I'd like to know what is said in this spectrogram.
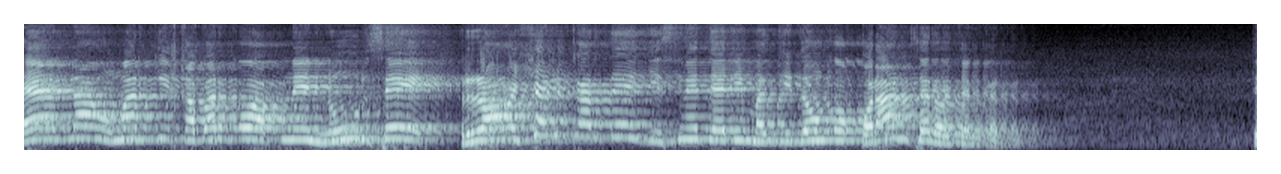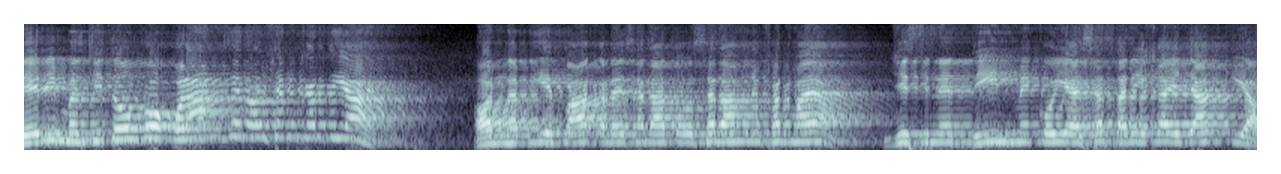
अल्लाह, उमर की कब्र को अपने नूर से रोशन कर दे, जिसने तेरी मस्जिदों को कुरान से रोशन कर दिया तेरी मस्जिदों को कुरान से रोशन कर दिया है। और नबी पाक सलाम ने फरमाया, जिसने दीन में कोई ऐसा तरीका ईजाद किया,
